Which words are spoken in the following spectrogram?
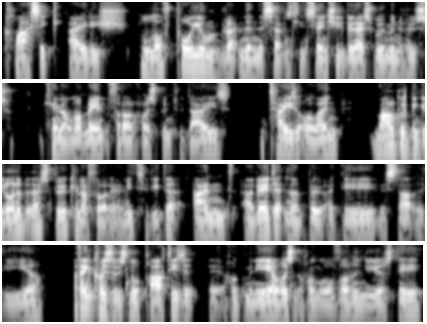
classic Irish love poem written in the 17th century by this woman who's kind of lament for her husband who dies and ties it all in. Margot had been going on about this book, and I thought I need to read it. And I read it in about a day at the start of the year. I think because there was no parties at, at Hogmanay, I wasn't hungover on New Year's Day.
